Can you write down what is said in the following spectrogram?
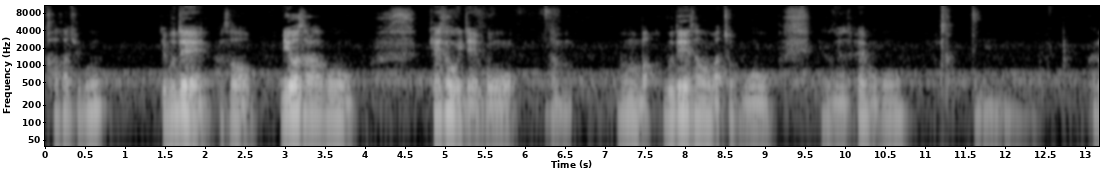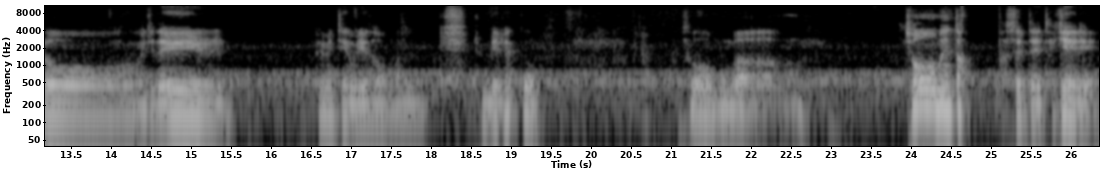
가가지고 이제 무대에 가서 리허설 하고 계속 이제 뭐 음, 한번 마, 무대에서 한번 맞춰보고 계속 연습해보고 음, 그러 이제 내일 팬미팅을 위해서 많은 준비를 했고 그래서 뭔가 처음에 딱 봤을 때 되게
